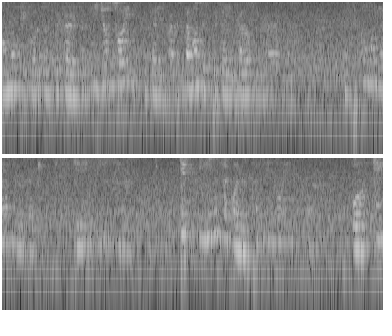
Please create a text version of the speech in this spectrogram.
¿cómo que corta usted cabezas? Sí, yo soy especializada, estamos especializados en cada cosa. ¿Y ¿Usted cómo le hace? O sea, qué, qué difícil. ¿Qué piensa cuando está haciendo eso? ¿Por qué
